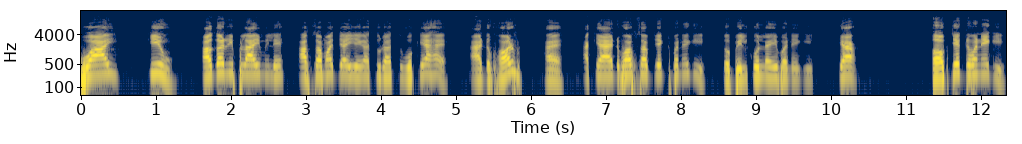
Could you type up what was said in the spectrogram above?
वाई क्यों, अगर रिप्लाई मिले, आप समझ जाइएगा तुरंत वो क्या है? एडवर्ब है। क्या एडवर्ब सब्जेक्ट बनेगी? तो बिल्कुल नहीं बनेगी। क्या ऑब्जेक्ट बनेगी?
